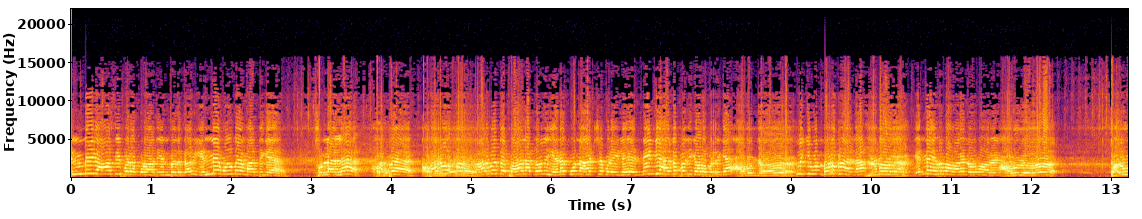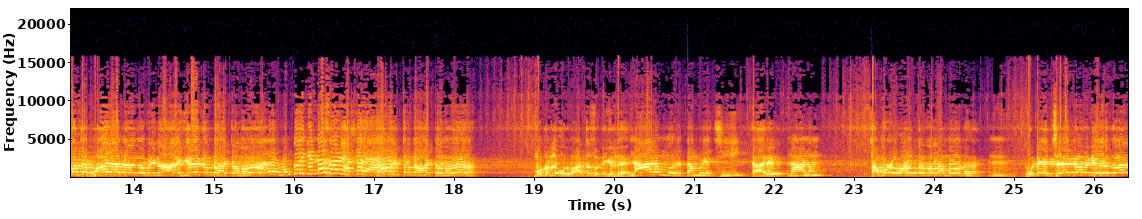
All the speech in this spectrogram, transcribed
என் மீது ஆசைப்படக்கூடாது என்பதற்காக என்னை முதுமையை மாத்திக்க சொன்னல? அப்ப அவங்க- பருவ- பருவத்தை பாலாக்கிறது எனக்கு ஒண்ணு ஆட்சேபடையில நீங்க அதை பத்தி கவலைப்படுறீங்க? அவங்க தூக்கி ஒன்று நொறுக்கலாம். என்ன? இருமா வரேன் நொறுமா வரேன்? அவங்க பருவத்தை பாழாக்குறாங்க அப்படின்னா இறை தொண்டு ஆட்டணும் உங்களுக்கு என்ன சாமி அக்கறை? தமிழ் தொண்டு ஆட்டணும் முதல்ல ஒரு வார்த்தை சொன்னீங்கல்ல. நானும் ஒரு தமிழச்சி. யாரு? நானும். தமிழ வளர்த்ததெல்லாம் போது ம். உன்னைய சேர்க்க வேண்டிய இடத்துல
